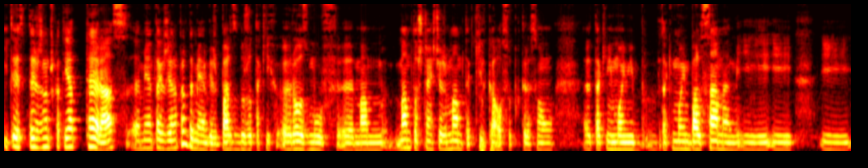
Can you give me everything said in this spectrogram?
i to jest też, że na przykład ja teraz e, miałem tak, że ja naprawdę miałem, wiesz, bardzo dużo takich rozmów. E, mam, mam to szczęście, że mam te kilka osób, które są takimi moimi, takim moim balsamem i, i, i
